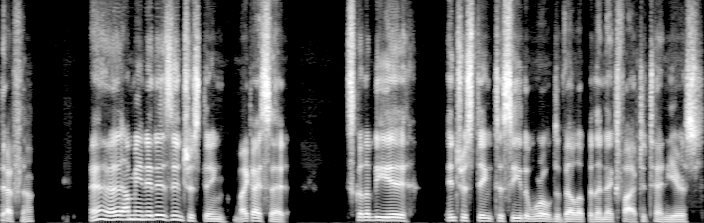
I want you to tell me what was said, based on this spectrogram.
Definitely. And I mean, it is interesting. Like I said, it's going to be uh, interesting to see the world develop in the next five to 10 years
